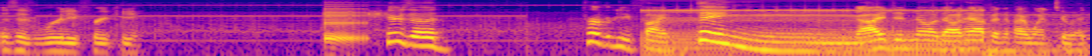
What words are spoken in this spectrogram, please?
This is really freaky. Here's a perfectly fine thing. Mm. I didn't know that would happen if I went to it.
